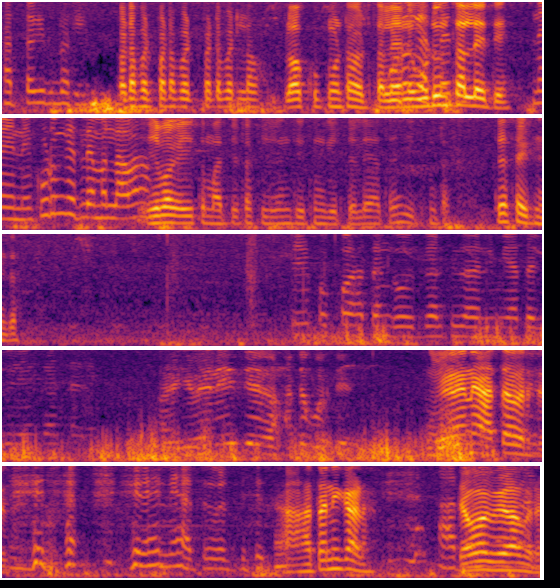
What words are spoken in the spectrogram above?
हातपाय किती भरले. पटापट पटापट पटापट लाव. ब्लॉक खूप मोठा होत चाललाय. आणि उडून चाललंय ते. नाही नाही. कुठून घेतलंय? मला लावा ना. हे बघा इथं माती टाकली आणि तिथून घेतलेले आता. इथून टाक. त्या साईडने जा. ते पप्पा हातान गवत आणि मी आता काढणार आहे. वेळाने हाताने काढ. तेव्हा वेळा. पण वेळ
